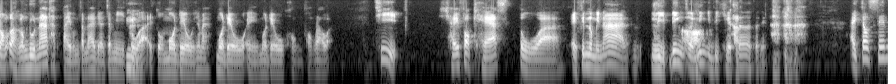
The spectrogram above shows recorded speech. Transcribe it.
ลองลองลองดูหน้าถัดไปผมจำได้เดี๋ยวจะมีตัวไอตัวโมเดลใช่ไหมโมเดลเออโมเดลของของเราอะที่ใช้ forecast ตัวไอ FINNOMENA leading อ๋อ earning indicator ตัวเนี้ยอ่าอ่าอ่าไอเจ้าเส้น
